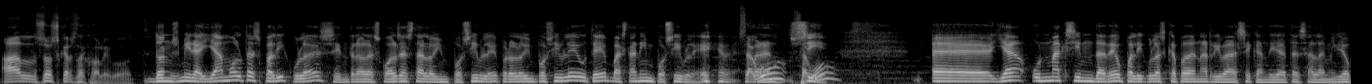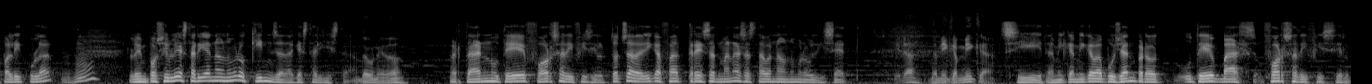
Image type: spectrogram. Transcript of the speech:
als Oscars de Hollywood. Doncs mira, hi ha moltes pel·lícules, entre les quals està Lo Impossible, però Lo Impossible ho té bastant impossible. Eh? Segur? Sí. Segur? Eh, hi ha un màxim de 10 pel·lícules que poden arribar a ser candidates a la millor pel·lícula. Uh -huh. Lo Impossible estaria en el número 15 d'aquesta llista. déu nhi Per tant, ho té força difícil. Tot s'ha de dir que fa 3 setmanes estaven al número 17. Mira, de mica en mica. Sí, de mica en mica va pujant, però ho té força difícil.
